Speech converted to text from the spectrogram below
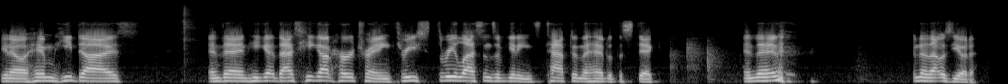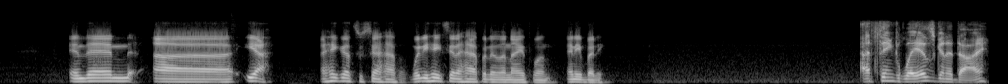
You know, him he dies, and then he got that's he got her training three three lessons of getting tapped in the head with a stick, and then no, that was Yoda, and then uh, yeah, I think that's what's gonna happen. What do you think's gonna happen in the ninth one? Anybody? I think Leia's going to die.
